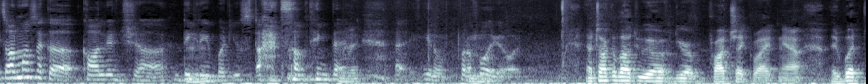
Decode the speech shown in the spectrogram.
it's almost like a college uh, degree Mhm. but you start something that Right. uh, you know for a Mhm. four year old Now, talk about your your project right now. At what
